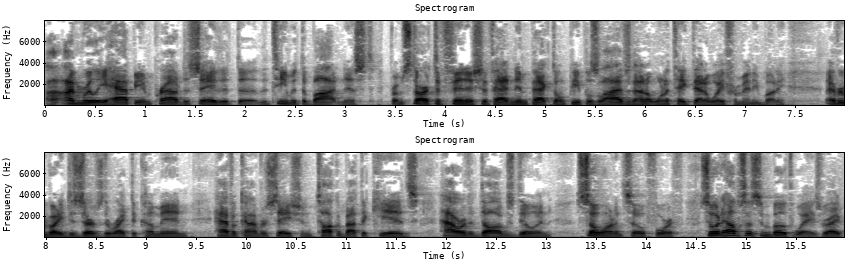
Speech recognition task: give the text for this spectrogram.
I'm really happy and proud to say that the, the team at the Botanist, from start to finish, have had an impact on people's lives, and I don't want to take that away from anybody. Everybody deserves the right to come in, have a conversation, talk about the kids, how are the dogs doing, so on and so forth. So it helps us in both ways, right?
